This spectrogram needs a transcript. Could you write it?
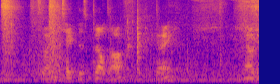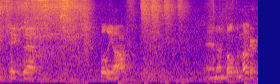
So I can take this belt off. Okay. Now we can take that pulley off and unbolt the motor.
